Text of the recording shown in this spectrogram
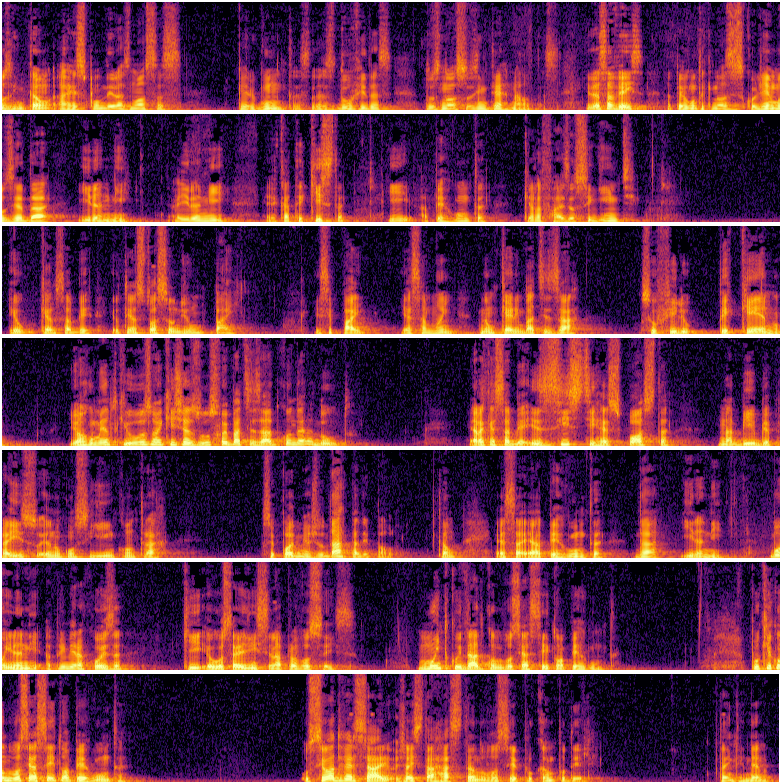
Vamos então a responder as nossas perguntas, as dúvidas dos nossos internautas. E dessa vez, a pergunta que nós escolhemos é da Irani. A Irani é catequista e a pergunta que ela faz é o seguinte: Eu quero saber, eu tenho a situação de um pai. Esse pai e essa mãe não querem batizar o seu filho pequeno. E o argumento que usam é que Jesus foi batizado quando era adulto. Ela quer saber, existe resposta na Bíblia para isso? Eu não consegui encontrar. Você pode me ajudar, Padre Paulo? Então, essa é a pergunta da Irani. Bom, Irani, a primeira coisa que eu gostaria de ensinar para vocês. Muito cuidado quando você aceita uma pergunta. Porque quando você aceita uma pergunta, o seu adversário já está arrastando você para o campo dele. Está entendendo?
